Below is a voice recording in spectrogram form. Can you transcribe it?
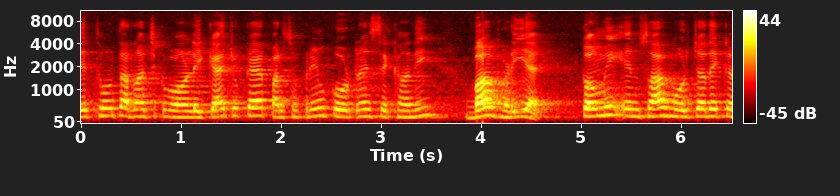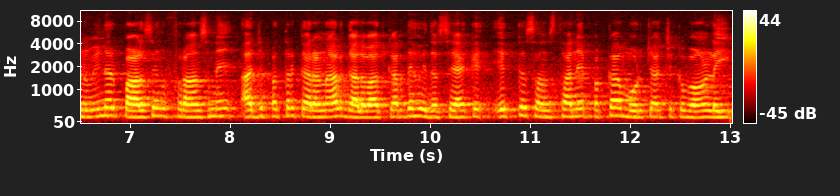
ਇੱਥੋਂ ਧਰਨਾ ਚੁਕਵਾਉਣ ਲਈ ਕਹਿ ਚੁੱਕਾ ਹੈ, ਪਰ ਸੁਪਰੀਮ ਕੋਰਟ ਨੇ ਸਿੱਖਾਂ ਦੀ ਬਾਹ ਫੜੀ ਹੈ। ਕੌਮੀ ਇਨਸਾਫ ਮੋਰਚਾ ਦੇ ਕਨਵੀਨਰ ਪਾਲ ਸਿੰਘ ਫਰਾਂਸ ਨੇ ਅੱਜ ਪੱਤਰਕਾਰਾਂ ਨਾਲ ਗੱਲਬਾਤ ਕਰਦੇ ਹੋਏ ਦੱਸਿਆ ਕਿ ਇੱਕ ਸੰਸਥਾ ਨੇ ਪੱਕਾ ਮੋਰਚਾ ਚੁਕਵਾਉਣ ਲਈ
